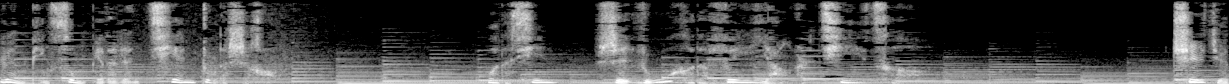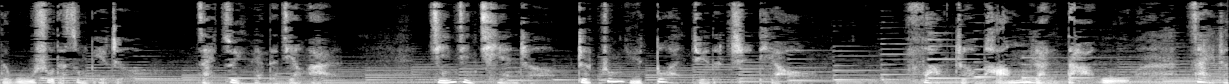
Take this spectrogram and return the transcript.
任凭送别的人牵住的时候，我的心是如何的飞扬而凄恻。痴觉的无数的送别者，在最远的江岸。紧紧牵着这终于断绝的纸条，放着庞然大物，载着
